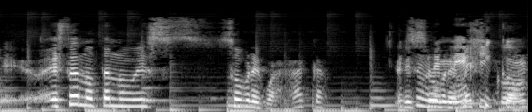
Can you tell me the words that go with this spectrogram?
Eh, Esta nota no es sobre Oaxaca. Es sobre México.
